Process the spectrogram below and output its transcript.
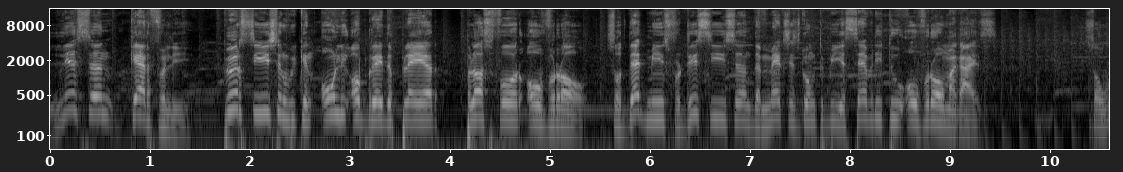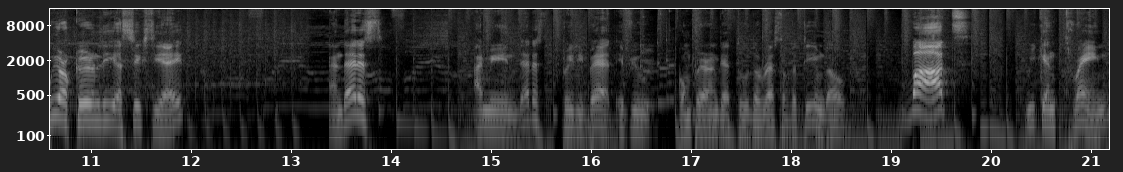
Listen carefully. Per season, we can only upgrade the player plus 4 overall. So that means for this season, the max is going to be a 72 overall, my guys. So we are currently at 68. And that is, I mean, that is pretty bad if you comparing that to the rest of the team though. But we can train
